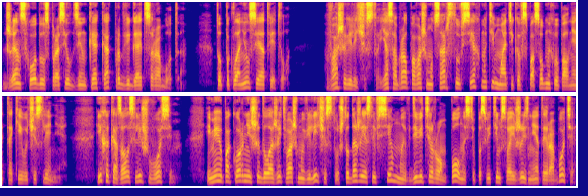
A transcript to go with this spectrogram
Джен сходу спросил Дзинке, как продвигается работа. Тот поклонился и ответил. «Ваше Величество, я собрал по вашему царству всех математиков, способных выполнять такие вычисления. Их оказалось лишь восемь. Имею покорнейше доложить вашему величеству, что даже если все мы в девятером полностью посвятим своей жизни этой работе,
